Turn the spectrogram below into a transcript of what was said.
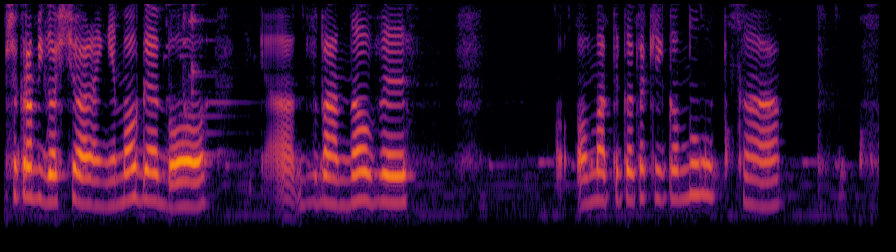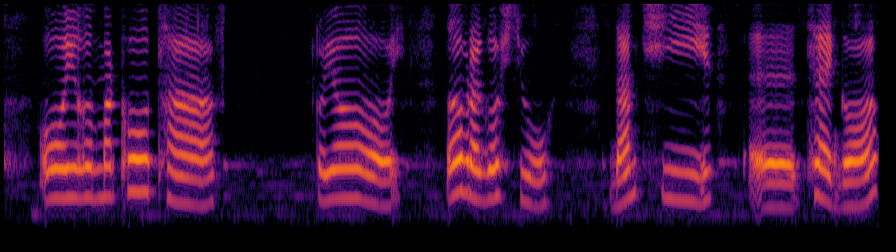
przykro mi gościu, ale nie mogę, bo ja dzban nowy. On ma tylko takiego nubka. Oj, on ma kota. Ojoj. Dobra, gościu. Dam ci e, tego,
